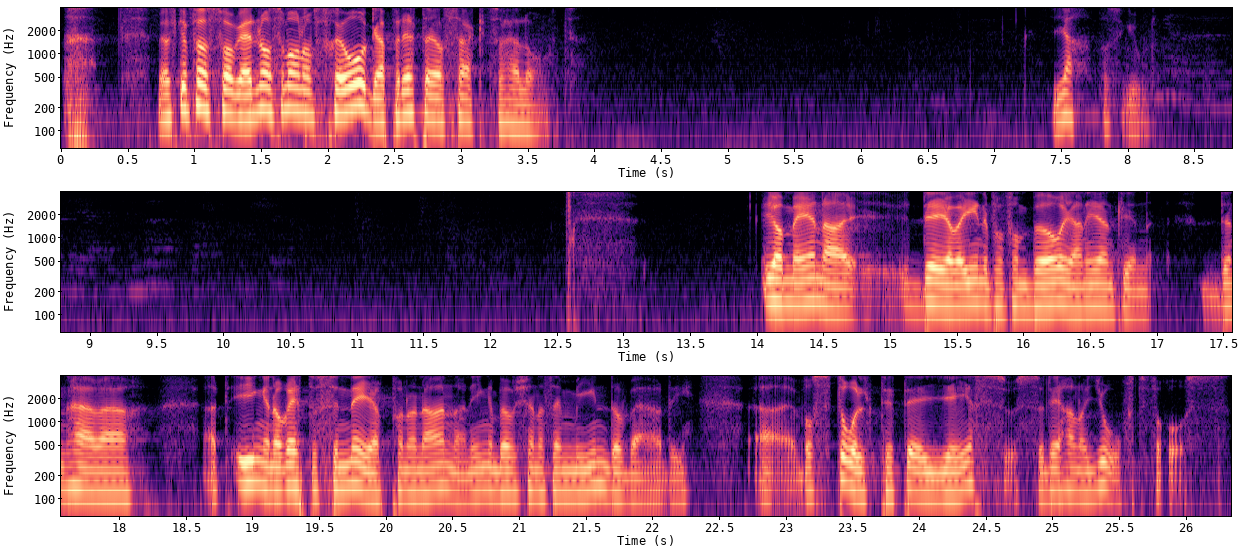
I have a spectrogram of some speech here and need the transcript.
Men jag ska först fråga, är det någon som har någon fråga på detta jag sagt så här långt? Ja, varsågod. Jag menar det jag var inne på från början egentligen. Den här eh, att ingen har rätt att se ner på någon annan, ingen behöver känna sig mindervärdig. Eh, vår stolthet är Jesus och det han har gjort för oss.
